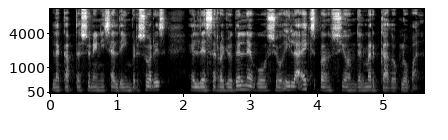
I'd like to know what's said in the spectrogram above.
la captación inicial de inversores, el desarrollo del negocio y la expansión del mercado global.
